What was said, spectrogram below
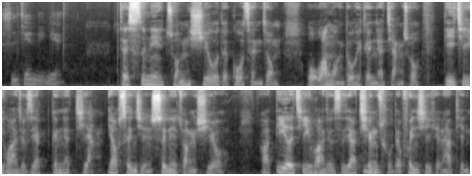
时间里面？在室内装修的过程中，我往往都会跟人家讲说，第一计划就是要跟人家讲要申请室内装修，啊，第二计划就是要清楚的分析给他听，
